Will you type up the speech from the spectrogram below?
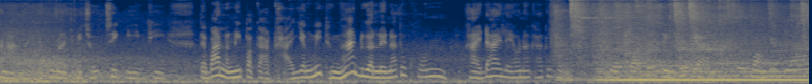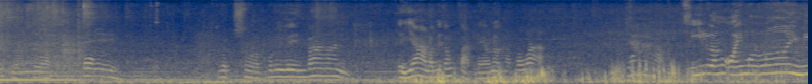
ขนาดไหนเดี๋ยวปูนาจะไปเช็คดีอีกที แต่บ้านหลังนี้ประกาศขายยังไม่ถึง 5 เดือนเลยนะทุกคนขายได้แล้วนะคะ ทุกคนตรวจสอบทุกสิ่งทุกอย่างค่ะเพื่อความเรียบร้อยตรวจสอบห้องตรวจสอบบริเวณบ้าน แต่หญ้าเราไม่ต้องตัดแล้วนะคะ เพราะว่า หญ้าสีเหลืองอ้อยหมดเลยมี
